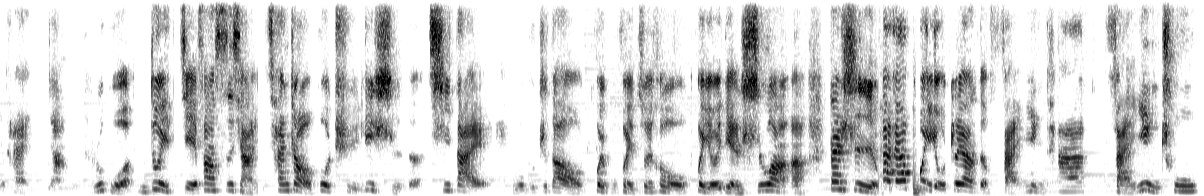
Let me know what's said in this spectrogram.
也太一样。如果你对解放思想参照过去历史的期待，我不知道会不会最后会有一点失望啊。但是大家会有这样的反应，它。反映出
